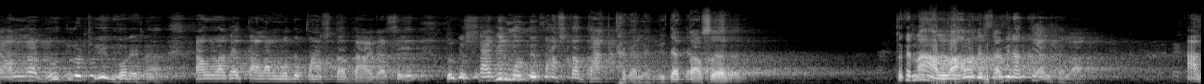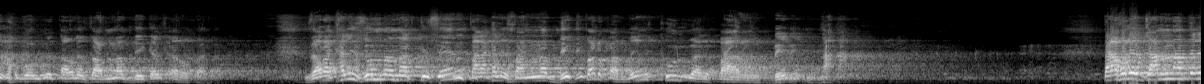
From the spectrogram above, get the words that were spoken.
আল্লাহ ঢুকলো ঠিকই ঘরে না। আল্লাহ গায়ে তালার মধ্যে পাঁচটা দাগ আছে। তোকে চাবির মধ্যে পাঁচটা দাগ থাকা লাগবে একটা আছে? তোকে না, আল্লাহ আমাকে চাবি না, তেল ফেলা। আল্লাহ বলবে, তাহলে জান্নাত দেখে ফেরত আয়। যারা খালি জুম্মা মারতেছেন, তারা খালি জান্নাত দেখবার পারবেন, খুলবার পারবেন না। তাহলে জান্নাতের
